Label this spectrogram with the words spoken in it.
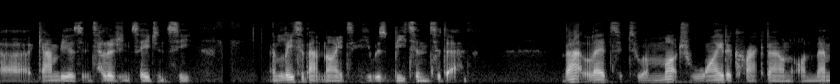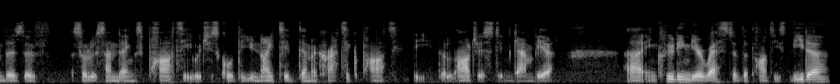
uh, Gambia's intelligence agency, and later that night he was beaten to death. That led to a much wider crackdown on members of Solo Sandeng's party, which is called the United Democratic Party, the largest in Gambia, uh, including the arrest of the party's leader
